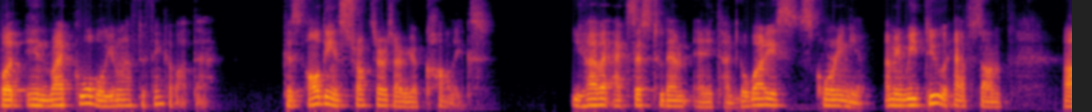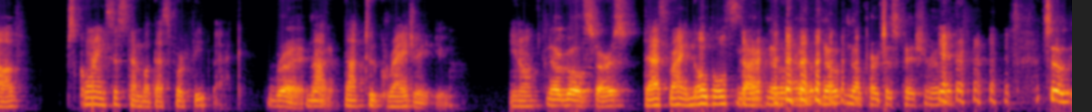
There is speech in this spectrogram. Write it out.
but in Ripe Global, you don't have to think about that because all the instructors are your colleagues. You have access to them anytime. Nobody's scoring you. I mean, we do have some uh, scoring system, but that's for feedback, Right. not Right. not to graduate you. You know, No gold stars. that's right. No gold No, star. no, no, no, no participation. Really. Yeah. So,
